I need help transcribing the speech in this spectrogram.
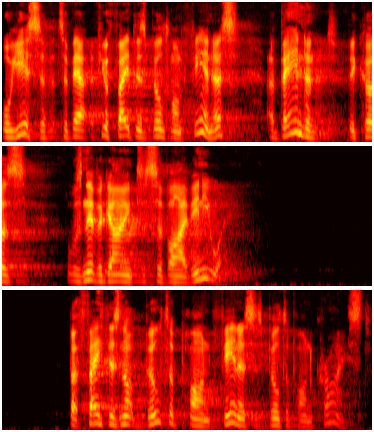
Well, yes, if it's about if your faith is built on fairness, abandon it because it was never going to survive anyway. But faith is not built upon fairness, it's built upon Christ.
